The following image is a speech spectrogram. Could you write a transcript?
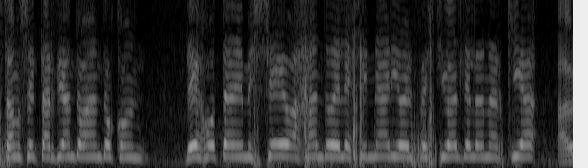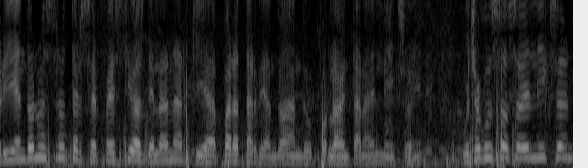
Estamos en Tardeando Ando con DJMC bajando del escenario del Festival de la Anarquía, abriendo nuestro tercer Festival de la Anarquía para Tardeando Ando por la ventana del Nixon. Mucho gusto, soy el Nixon.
